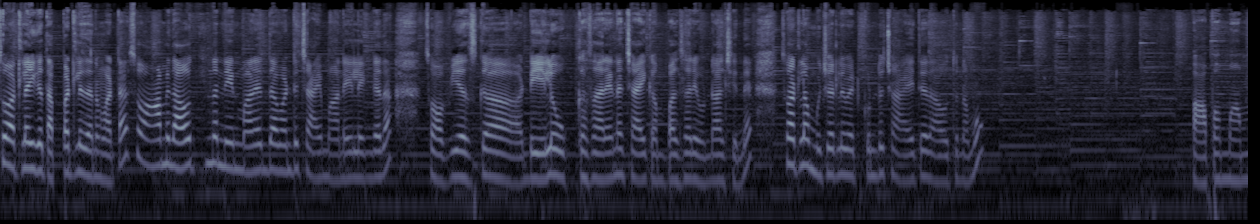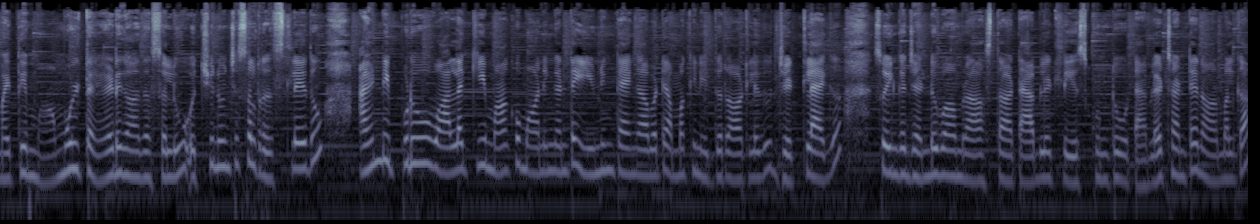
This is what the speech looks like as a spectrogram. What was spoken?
సో అట్లా ఇక తప్పట్లేదు అనమాట సో ఆమె తాగుతుందని నేను మానేద్దామంటే చాయ్ మానేయలేం కదా. సో ఆబ్వియస్గా డేలో ఒక్కసారైనా చాయ్ కంపల్సరీ ఉండాల్సిందే. సో అట్లా ముచ్చట్లు పెట్టుకుంటూ చాయ్ అయితే తాగుతున్నాము. పాప మా అమ్మ అయితే మామూలు టైర్డ్ కాదు అసలు. వచ్చి నుంచి అసలు రెస్ట్ లేదు. అండ్ ఇప్పుడు వాళ్ళకి మాకు మార్నింగ్ అంటే ఈవినింగ్ టైం కాబట్టి అమ్మకి నిద్ర రావట్లేదు. జెట్ ల్యాగ్ సో ఇంకా జండు బామ్ రాస్తా ట్యాబ్లెట్లు వేసుకుంటూ ట్యాబ్లెట్స్ అంటే నార్మల్గా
